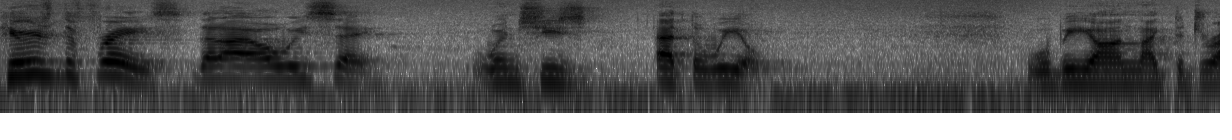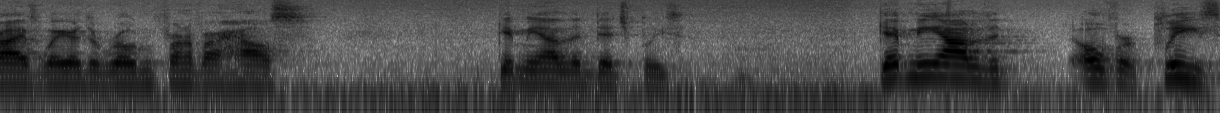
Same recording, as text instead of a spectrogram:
Here's the phrase that I always say when she's at the wheel. We'll be on like the driveway or the road in front of our house. Get me out of the ditch, please. Get me out of the over, please.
